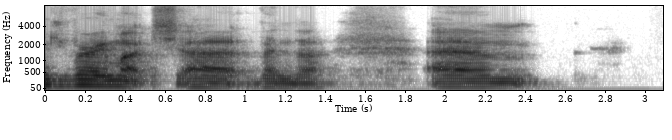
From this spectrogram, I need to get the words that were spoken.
Thank you very much, uh, Venda. Um,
